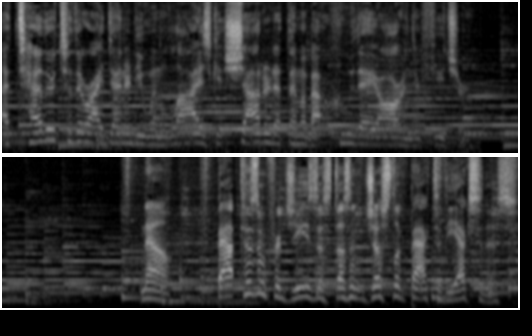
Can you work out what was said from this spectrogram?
a tether to their identity when lies get shouted at them about who they are and their future. Now, baptism for Jesus doesn't just look back to the Exodus,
